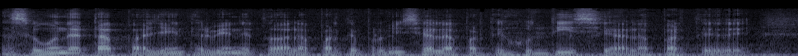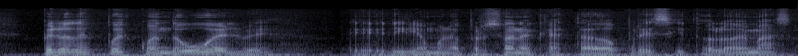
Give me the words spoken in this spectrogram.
la segunda etapa ya interviene toda la parte provincial, la parte de justicia, la parte de... Pero después cuando vuelve, eh, diríamos la persona que ha estado presa y todo lo demás,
